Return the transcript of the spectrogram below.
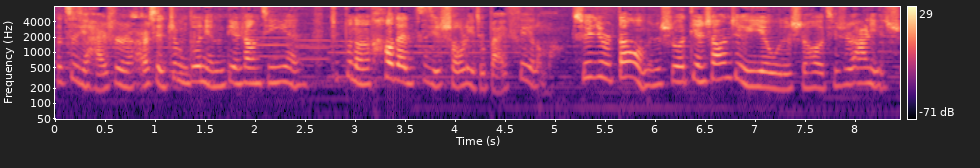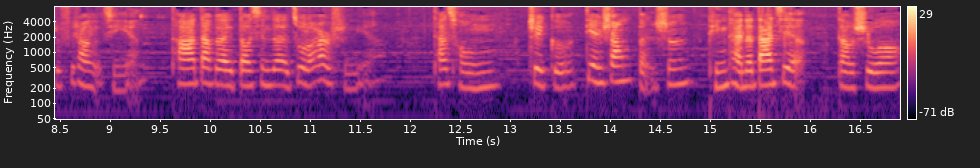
他自己还是，而且这么多年的电商经验就不能耗在自己手里就白费了嘛。所以就是当我们说电商这个业务的时候，其实阿里是非常有经验的。他大概到现在做了二十年，他从这个电商本身平台的搭建，到说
